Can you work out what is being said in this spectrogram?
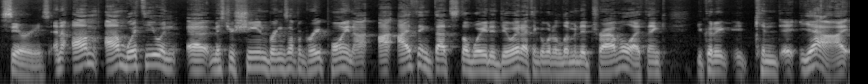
series. And I'm I'm with you. And uh, Mr. Sheehan brings up a great point. I, I, I think that's the way to do it. I think it would have limited travel. I think you could can yeah. I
